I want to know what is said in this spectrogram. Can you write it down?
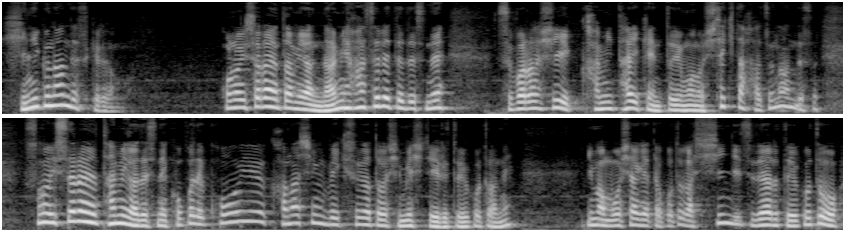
皮肉なんですけれども、このイスラエルの民は並外れてですね、素晴らしい神体験というものをしてきたはずなんです。そのイスラエルの民がですね、ここでこういう悲しむべき姿を示しているということはね、今申し上げたことが真実であるということを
